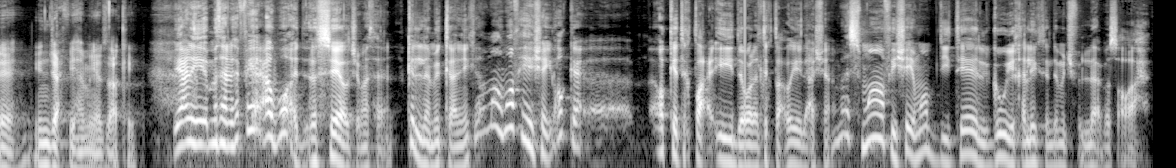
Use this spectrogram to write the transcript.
إيه ينجح فيها ميازاكي. يعني مثلا في ألعاب وايد The Surge مثلا كله ميكانيك ما, ما فيها شيء. okay okay تقطع إيده ولا تقطع ريله عشان بس ما في شيء ما ب detail قوي يخليك تندمج في اللعبة صراحة.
